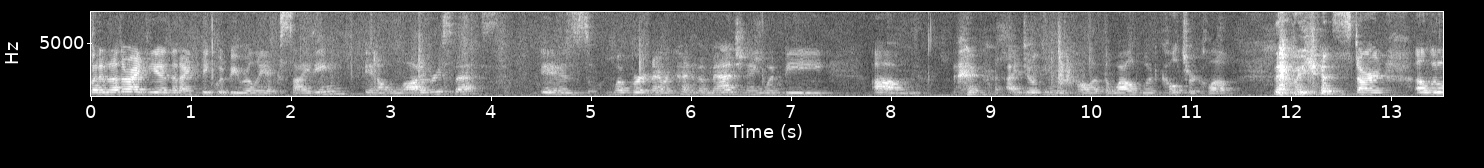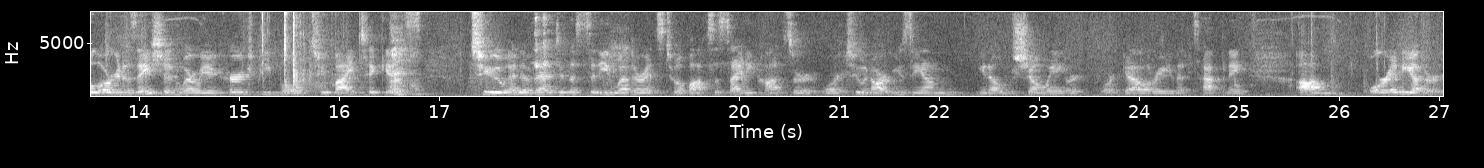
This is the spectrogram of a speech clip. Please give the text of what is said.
But another idea that I think would be really exciting in a lot of respects is what Bert and I were kind of imagining would be, um, I jokingly call it the Wildwood Culture Club, that we could start a little organization where we encourage people to buy tickets to an event in the city, whether it's to a Bach Society concert or to an art museum, you know, showing or, or gallery that's happening, um, or any other,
